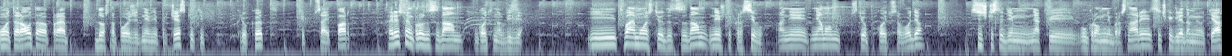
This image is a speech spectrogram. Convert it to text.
Моята работа правя доста по-ежедневни прически, тип крюкът, тип сайдпарт. Харесвам просто да създавам готина визия. И това е моят стил, да създам нещо красиво, а не нямам стил по който се водя. Всички следим някакви огромни браснари, всички гледаме от тях.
